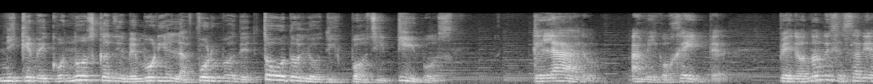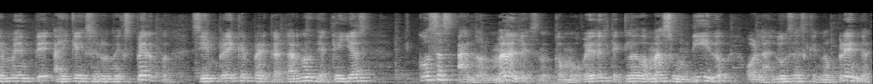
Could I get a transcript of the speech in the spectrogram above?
ni que me conozca de memoria la forma de todos los dispositivos? Claro, amigo hater, pero no necesariamente hay que ser un experto, siempre hay que percatarnos de aquellas cosas anormales, como ver el teclado más hundido o las luces que no prendan.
